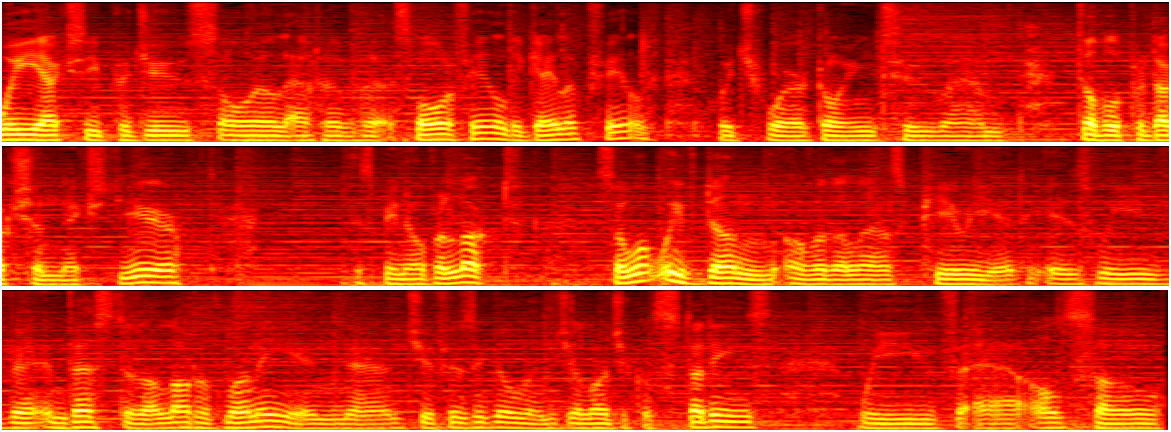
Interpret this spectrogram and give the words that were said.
We actually produce oil out of a smaller field, the Galoc field, which we're going to um, double production next year. It's been overlooked. So what we've done over the last period is we've uh, invested a lot of money in uh, geophysical and geological studies. We've uh, also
